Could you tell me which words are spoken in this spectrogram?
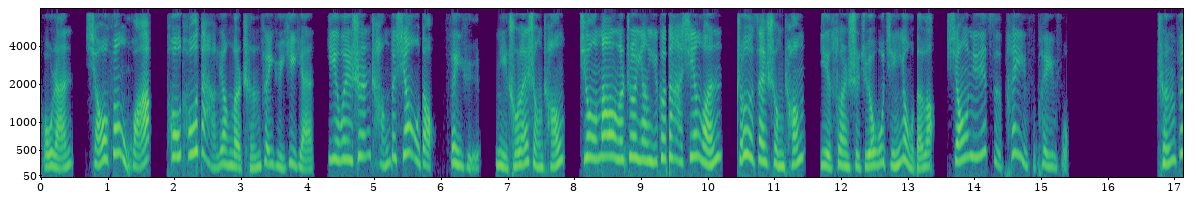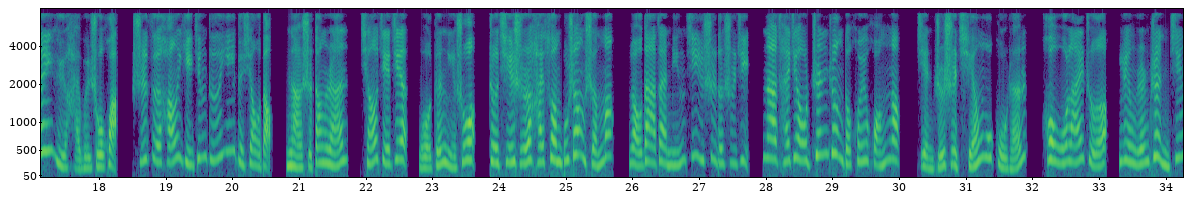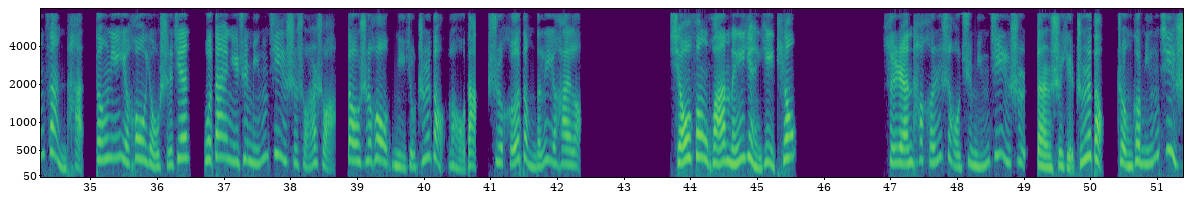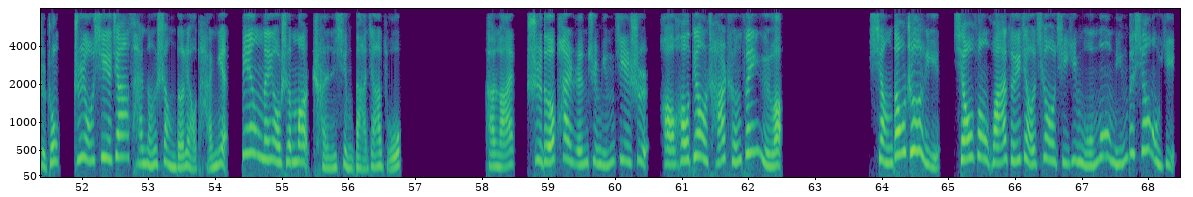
突然，乔凤华偷偷打量了陈飞宇一眼，意味深长的笑道：“飞宇，你出来省城就闹了这样一个大新闻，这在省城也算是绝无仅有的了。小女子佩服佩服。”陈飞宇还未说话，石子航已经得意的笑道：“那是当然，乔姐姐，我跟你说，这其实还算不上什么。”老大在明记市的事迹，那才叫真正的辉煌呢，简直是前无古人后无来者，令人震惊赞叹。等你以后有时间，我带你去明记市耍耍，到时候你就知道老大是何等的厉害了。乔凤华眉眼一挑，虽然他很少去明记市，但是也知道整个明记市中。只有谢家才能上得了台面，并没有什么陈姓大家族。看来是得派人去明记市好好调查陈飞宇了。想到这里，肖凤华嘴角翘起一抹莫名的笑意。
